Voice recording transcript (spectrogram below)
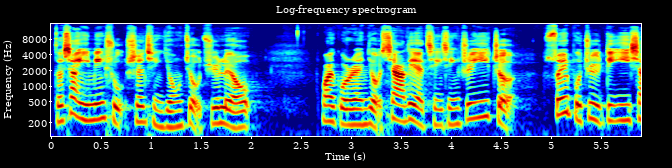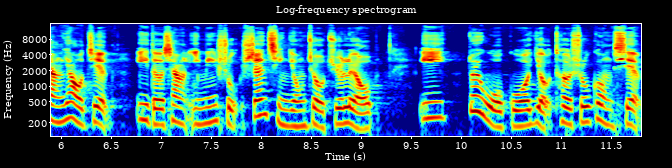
得向移民署申请永久居留。外国人有下列情形之一者，虽不具第一项要件，亦得向移民署申请永久居留：一、对我国有特殊贡献；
